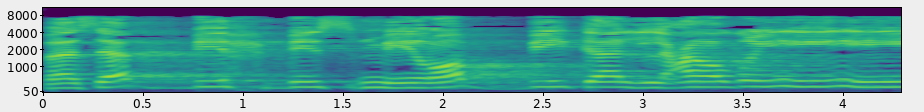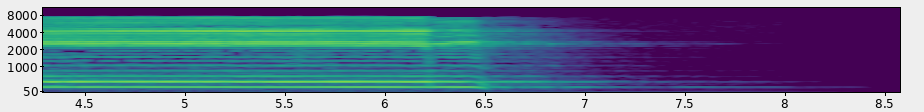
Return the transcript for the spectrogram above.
فَسَبِّحْ بِاسْمِ رَبِّكَ الْعَظِيمِ.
